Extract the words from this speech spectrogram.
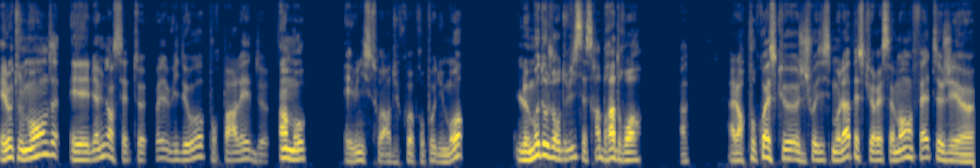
Hello tout le monde et bienvenue dans cette vidéo pour parler de un mot et une histoire du coup à propos du mot. Le mot d'aujourd'hui, ça sera bras droit. Ah. Alors pourquoi est-ce que j'ai choisi ce mot-là? Parce que récemment, en fait, j'ai euh,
